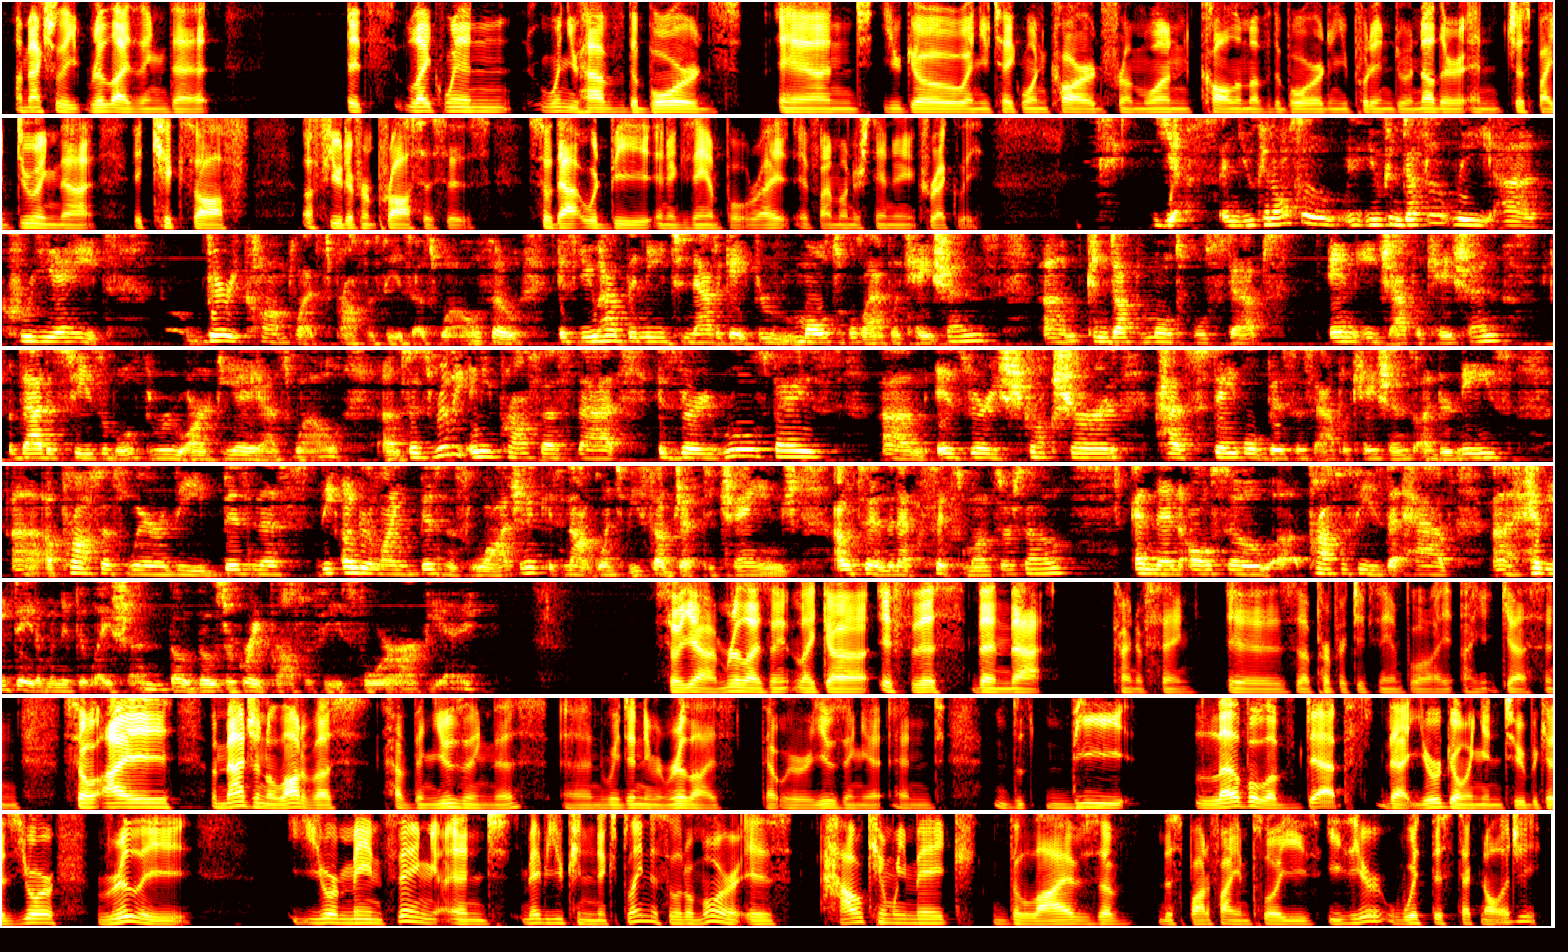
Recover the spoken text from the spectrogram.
I'm actually realizing that it's like when when you have the boards and you go and you take one card from one column of the board and you put it into another and just by doing that it kicks off a few different processes. So that would be an example right? If i'm understanding it correctly. Yes and you can also you can definitely uh, create very complex processes as well. So if you have the need to navigate through multiple applications, um, conduct multiple steps in each application, that is feasible through RPA as well. Um, so it's really any process that is very rules based, um, is very structured, has stable business applications underneath. Uh, a process where the business, the underlying business logic is not going to be subject to change, I would say in the next six months or so. And then also uh, processes that have uh, heavy data manipulation. Though those are great processes for RPA. So yeah, I'm realizing like uh, if this then that kind of thing is a perfect example, I, I, guess. And so I imagine a lot of us have been using this and we didn't even realize that we were using it and th- the level of depth that you're going into because you're really your main thing and maybe you can explain this a little more is how can we make the lives of the Spotify employees easier with this technology?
